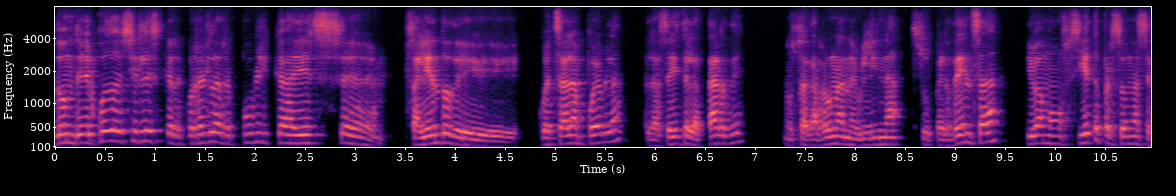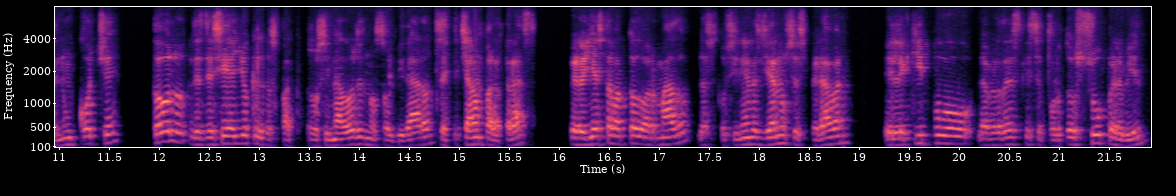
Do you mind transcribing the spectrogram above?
donde puedo decirles que recorrer la República es eh, saliendo de Cuetzalan, Puebla, a las seis de la tarde. Nos agarró una neblina súper densa. Íbamos siete personas en un coche todo les decía yo que los patrocinadores nos olvidaron, se echaron para atrás, pero ya estaba todo armado, las cocineras ya nos esperaban, el equipo, la verdad es que se portó súper bien.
